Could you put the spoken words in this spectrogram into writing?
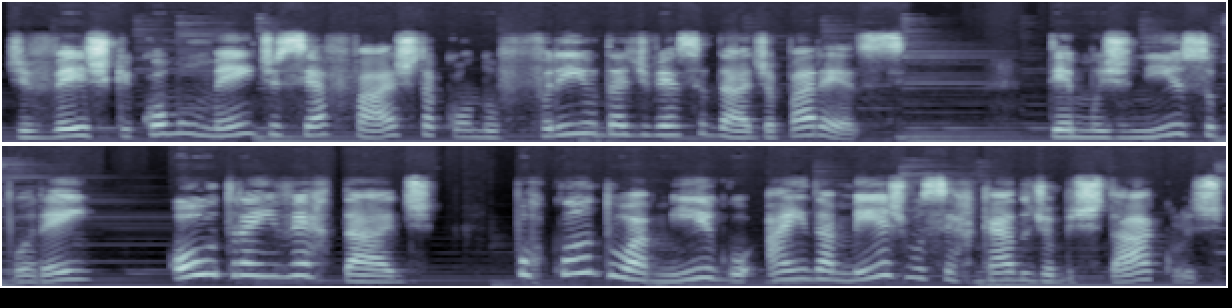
de vez que comumente se afasta quando o frio da adversidade aparece. Temos nisso, porém, outra inverdade, porquanto o amigo, ainda mesmo cercado de obstáculos,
